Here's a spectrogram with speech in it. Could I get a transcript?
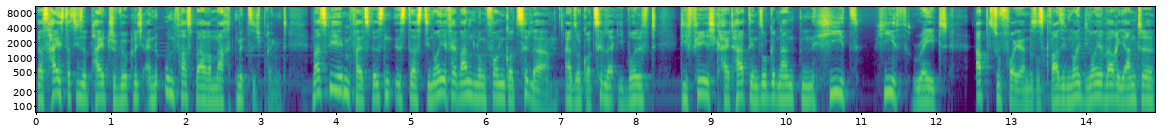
Das heißt, dass diese Peitsche wirklich eine unfassbare Macht mit sich bringt. Was wir ebenfalls wissen, ist, dass die neue Verwandlung von Godzilla, also Godzilla Evolved, die Fähigkeit hat, den sogenannten Heat, Heath Rate abzufeuern. Das ist quasi die die neue Variante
